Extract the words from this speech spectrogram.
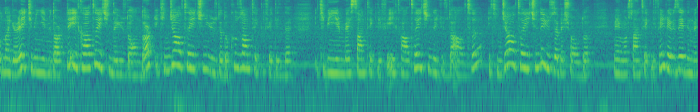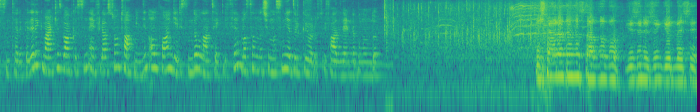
Bu- Buna göre 2024'te ilk 6 ay içinde %14, ikinci 6 ay için %9 zam teklif edildi. 2025 zam teklifi ilk 6 ay içinde %6, ikinci 6 ay içinde %5 oldu. Memur zam teklifinin revize edilmesini talep ederek Merkez Bankası'nın enflasyon tahmininin 10 puan gerisinde olan teklifle masanın açılmasını yadırgıyoruz ifadelerinde bulundu. İşte aradığımız tablo bu. Yüzünüzün gülmesi,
